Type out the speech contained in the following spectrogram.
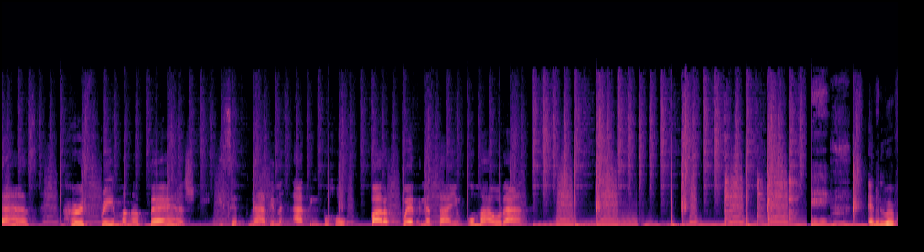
last, hairspray mga besh. Iset natin ang ating buhok para pwede na tayong umaura. And we're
